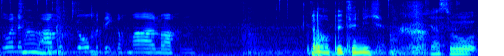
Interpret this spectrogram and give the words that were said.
So eine FA müssen wir unbedingt nochmal machen. Ja, bitte nicht. Ja, so.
